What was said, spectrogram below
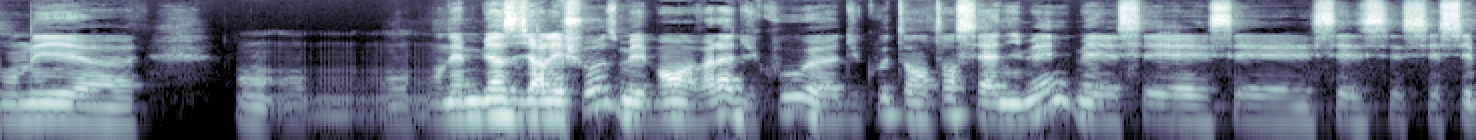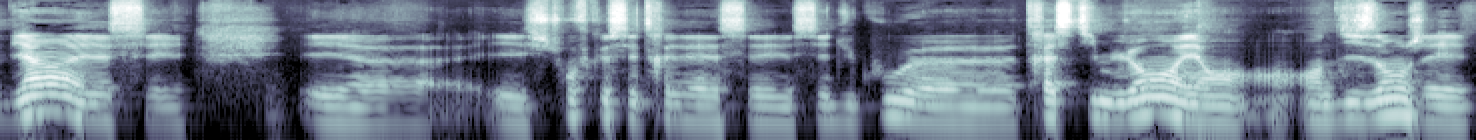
on, est on, on, aime bien se dire les choses, mais bon, voilà, du coup, euh, du coup, de temps en temps, c'est animé, mais c'est c'est bien et c'est et, euh, et je trouve que c'est très c'est du coup euh, très stimulant et en, en, 10 ans, j'ai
